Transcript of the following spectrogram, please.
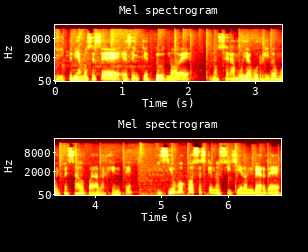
y teníamos ese, esa inquietud, ¿no? De, ¿no será muy aburrido, muy pesado para la gente? Y sí hubo cosas que nos hicieron ver de,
